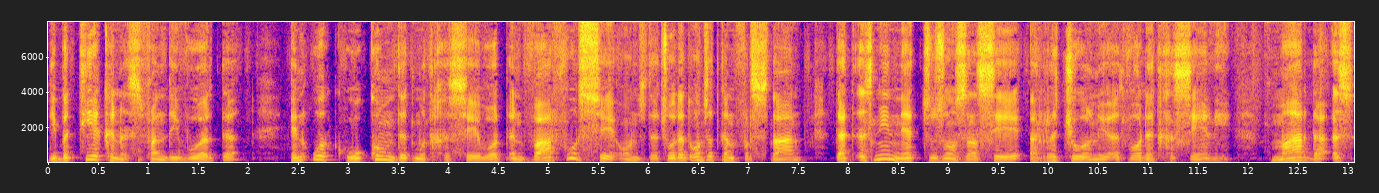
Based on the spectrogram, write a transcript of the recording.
die betekenis van die woorde en ook hoekom dit moet gesê word en waarvoor sê ons dit sodat ons dit kan verstaan. Dat is nie net soos ons sal sê 'n ritual nie, dit word net gesê nie, maar daar is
